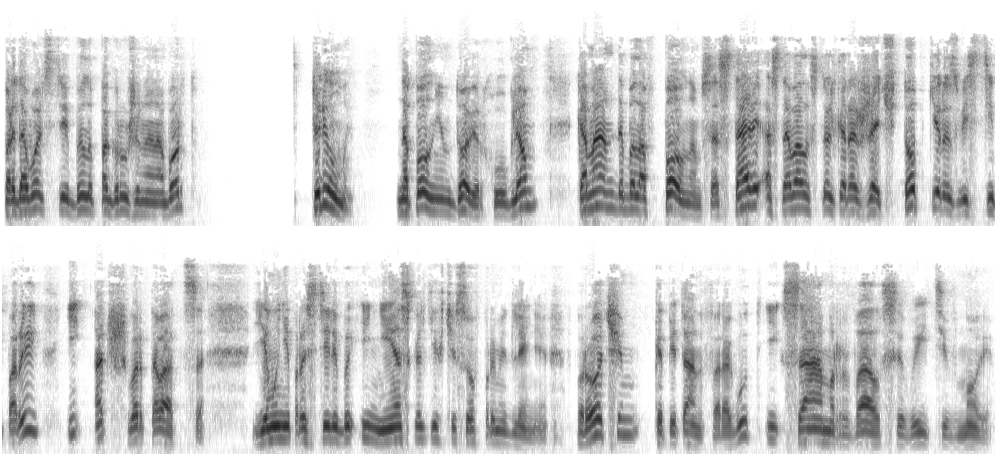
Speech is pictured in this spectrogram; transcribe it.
Продовольствие было погружено на борт, трюмы наполнен доверху углем, команда была в полном составе, оставалось только разжечь топки, развести пары и отшвартоваться. Ему не простили бы и нескольких часов промедления. Впрочем, капитан Фарагут и сам рвался выйти в море.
